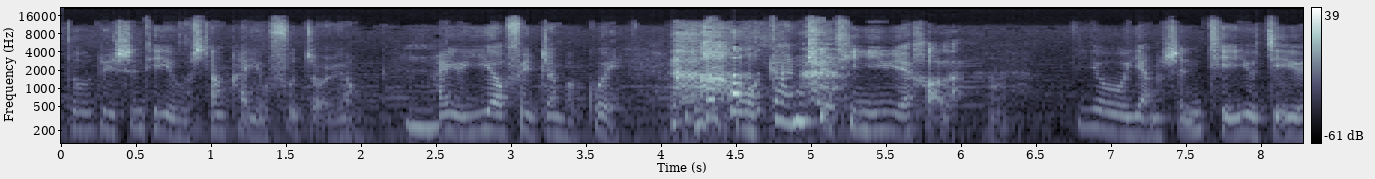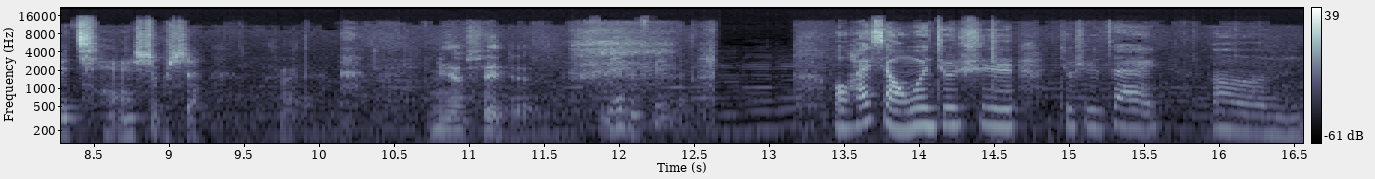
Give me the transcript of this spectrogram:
都对身体有伤害、有副作用，嗯，还有医药费这么贵，我干脆听音乐好了。又养身体又节约钱，是不是？对，免费的。免费的。我还想问，就是就是在嗯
